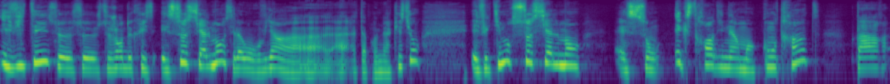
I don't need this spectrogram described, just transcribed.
éviter ce, ce, genre de crise. Et socialement, c'est là où on revient à, ta première question, effectivement, socialement, elles sont extraordinairement contraintes par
